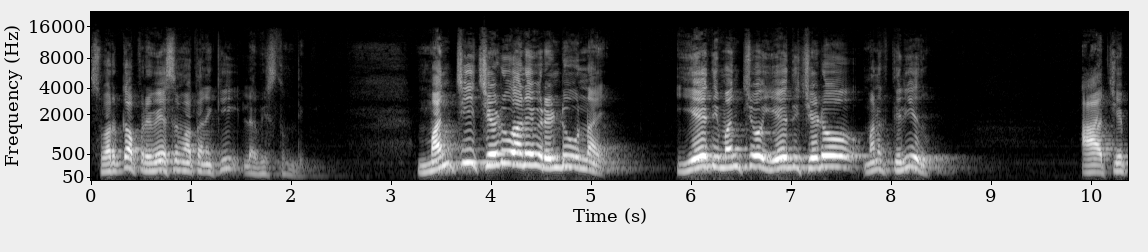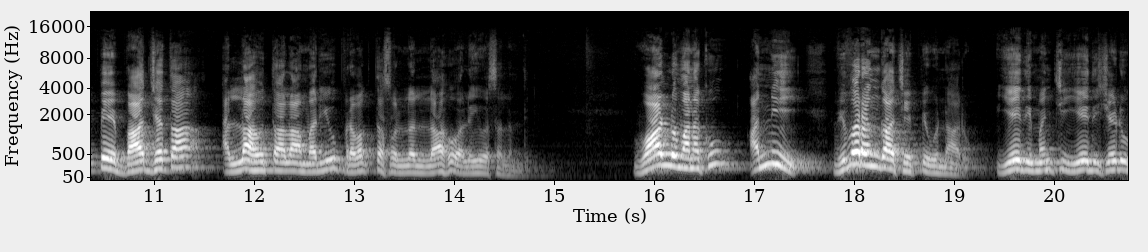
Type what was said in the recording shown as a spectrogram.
స్వర్గ ప్రవేశం అతనికి లభిస్తుంది. మంచి చెడు అనేవి రెండూ ఉన్నాయి. ఏది మంచో ఏది చెడో మనకు తెలియదు. ఆ చెప్పే బాధ్యత అల్లాహుతాలా మరియు ప్రవక్త సొల్లల్లాహు అలీ వసలంది వాళ్ళు మనకు అన్నీ వివరంగా చెప్పి ఉన్నారు. ఏది మంచి ఏది చెడు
